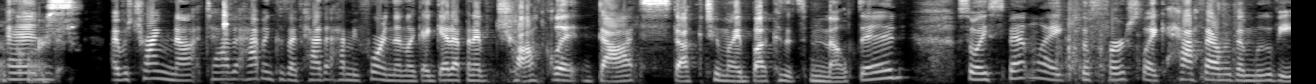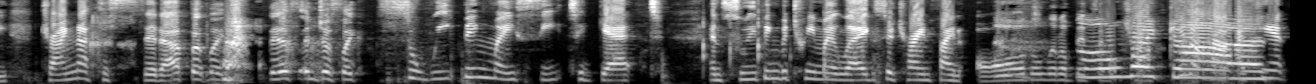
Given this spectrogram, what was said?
of and- course. I was trying not to have that happen because I've had that happen before. And then like I get up and I have chocolate dots stuck to my butt because it's melted. So I spent like the first like half hour of the movie trying not to sit up, but like this and just like sweeping my seat to get and sweeping between my legs to try and find all the little bits Oh of my chocolate. You know I can't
